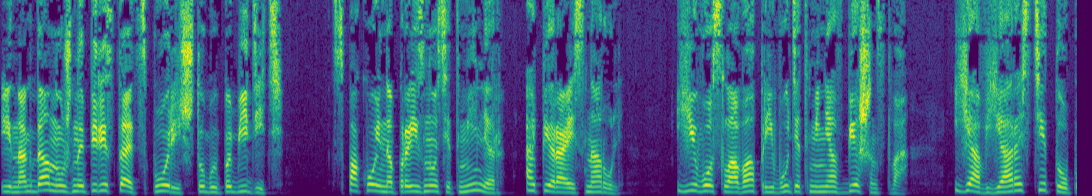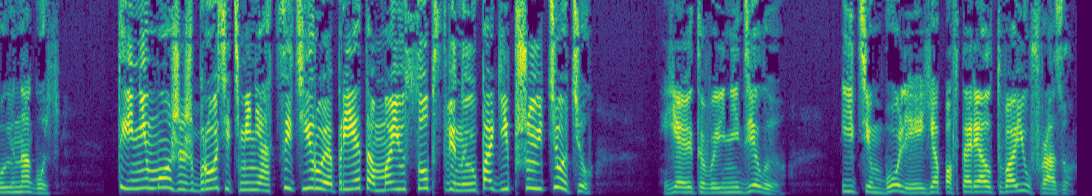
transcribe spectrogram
Иногда нужно перестать спорить, чтобы победить. Спокойно произносит Миллер, опираясь на руль. Его слова приводят меня в бешенство. Я в ярости топаю ногой. «Ты не можешь бросить меня, цитируя при этом мою собственную погибшую тетю!» Я этого и не делаю. И тем более я повторял твою фразу.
